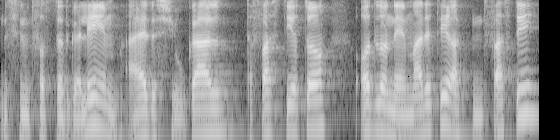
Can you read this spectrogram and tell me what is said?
ניסינו לתפוס קצת גלים, היה איזשהו גל, תפסתי אותו, עוד לא נעמדתי, רק נתפסתי,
